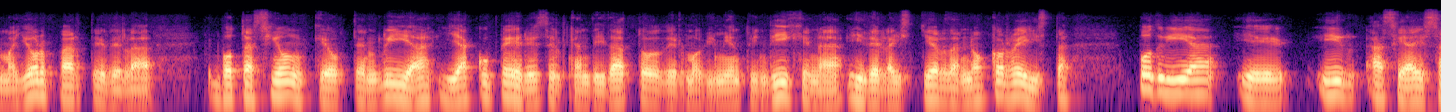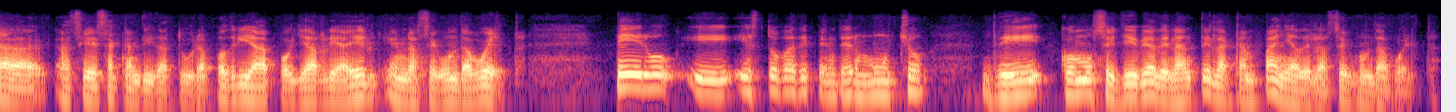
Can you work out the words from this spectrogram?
mayor parte de la votación que obtendría Yacu Pérez, el candidato del movimiento indígena y de la izquierda no correísta, podría eh, ir hacia esa, hacia esa candidatura, podría apoyarle a él en la segunda vuelta. Pero eh, esto va a depender mucho de cómo se lleve adelante la campaña de la segunda vuelta.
